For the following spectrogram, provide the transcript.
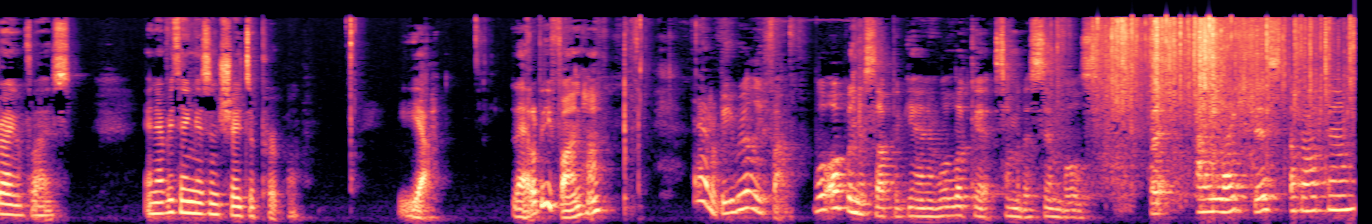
dragonflies. And everything is in shades of purple. Yeah, that'll be fun, huh? That'll be really fun. We'll open this up again and we'll look at some of the symbols. But I like this about them.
